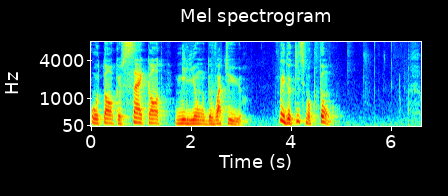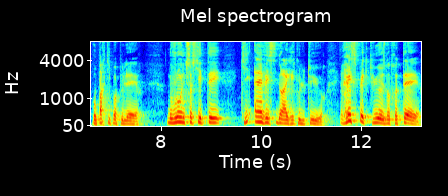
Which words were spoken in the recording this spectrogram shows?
autant que 50 millions de voitures. Mais de qui se moque-t-on? Au Parti populaire, nous voulons une société qui investit dans l'agriculture, respectueuse de notre terre,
